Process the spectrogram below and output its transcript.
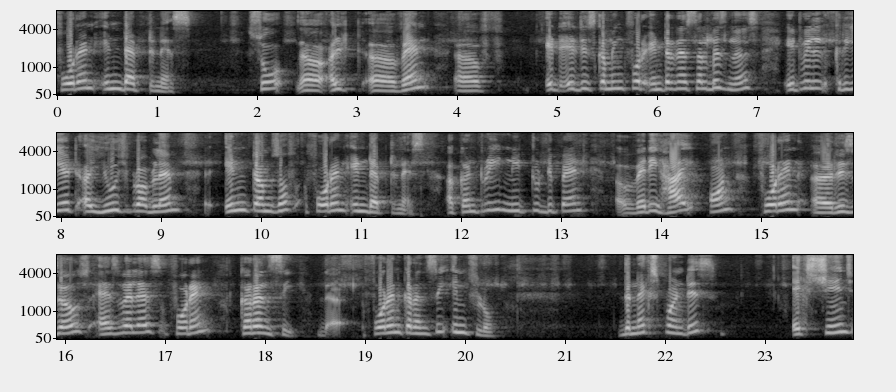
foreign indebtedness. So when it, it is coming for international business it will create a huge problem in terms of foreign indebtedness. A country need to depend uh, very high on foreign uh, reserves as well as foreign currency the foreign currency inflow. The next point is exchange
